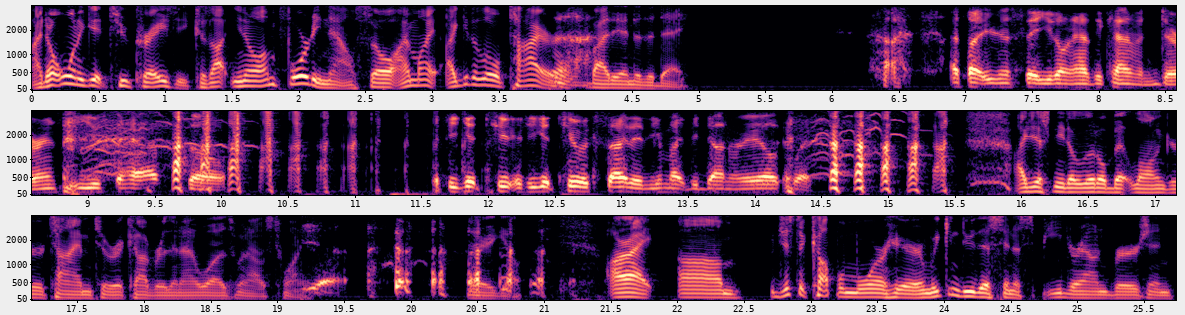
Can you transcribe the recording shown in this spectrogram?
I don't want to get too crazy because I, you know, I'm 40 now, so I might I get a little tired by the end of the day. I thought you were going to say you don't have the kind of endurance you used to have, so if you get too if you get too excited, you might be done real quick. I just need a little bit longer time to recover than I was when I was 20. Yeah. there you go. All right. Um, just a couple more here, and we can do this in a speed round version.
